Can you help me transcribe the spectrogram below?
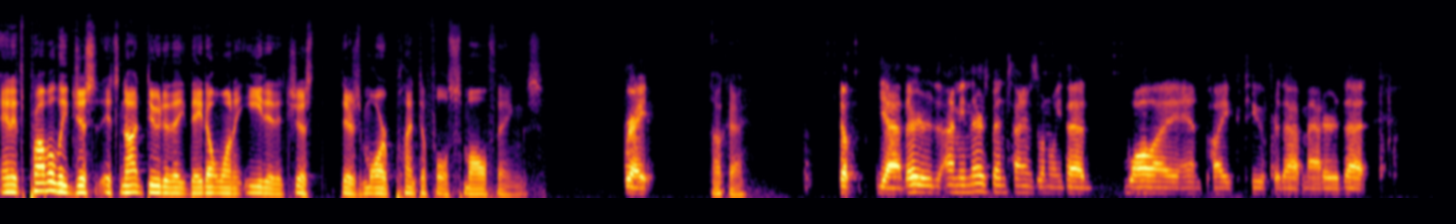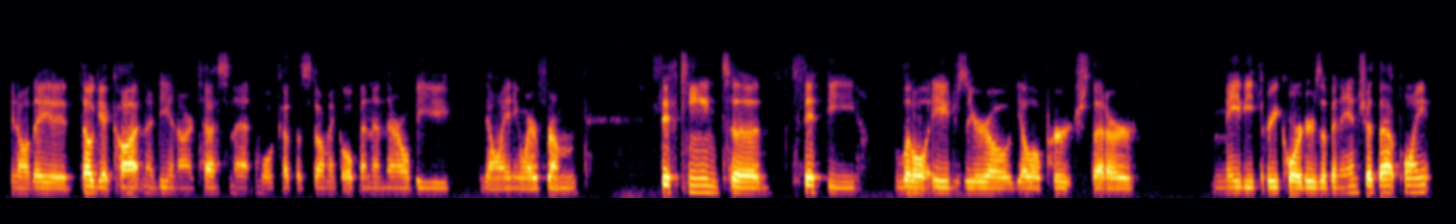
And it's probably just it's not due to they, they don't want to eat it. It's just there's more plentiful small things. right Okay. yep yeah there i mean there's been times when we've had walleye and pike too for that matter that you know they they'll get caught in a dnr test net and we'll cut the stomach open and there will be you know anywhere from 15 to 50 little age zero yellow perch that are maybe three quarters of an inch at that point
